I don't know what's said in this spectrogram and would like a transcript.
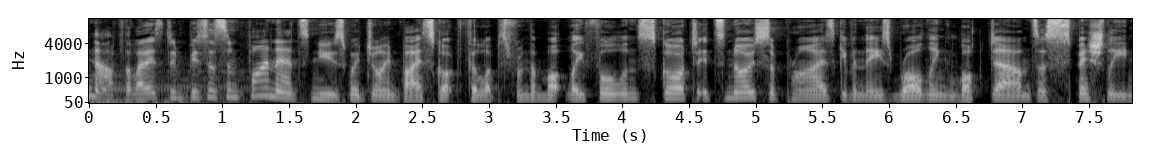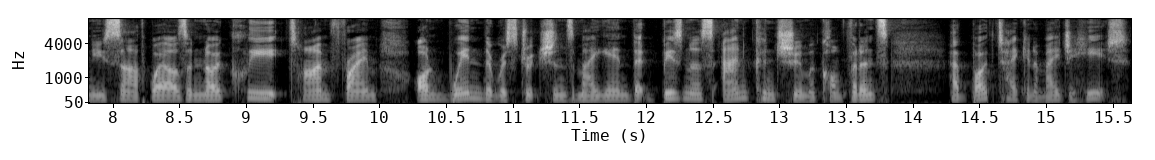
Now, for the latest in business and finance news, we're joined by Scott Phillips from the Motley Fool. And Scott, it's no surprise given these rolling lockdowns, especially in New South Wales, and no clear time frame on when the restrictions may end, that business and consumer confidence have both taken a major hit.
